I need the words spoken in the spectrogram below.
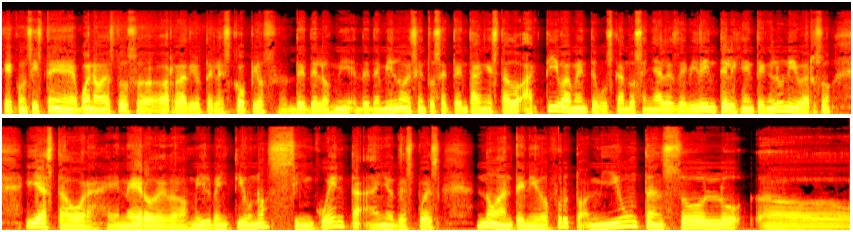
que consiste en, bueno, estos uh, radiotelescopios desde, los, desde 1970 han estado activamente buscando señales de vida inteligente en el universo y hasta ahora, enero de 2021, 50 años después, no han tenido fruto, ni un tan solo, uh,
